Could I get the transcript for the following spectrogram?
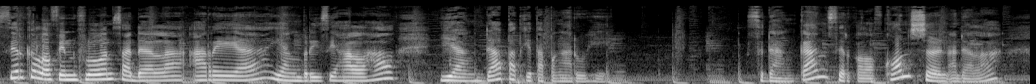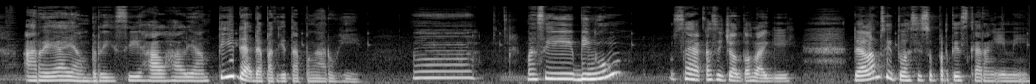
Circle of influence adalah area yang berisi hal-hal yang dapat kita pengaruhi. Sedangkan circle of concern adalah area yang berisi hal-hal yang tidak dapat kita pengaruhi. Hmm, masih bingung? Saya kasih contoh lagi. Dalam situasi seperti sekarang ini,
